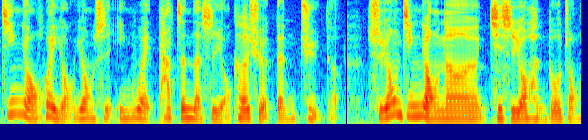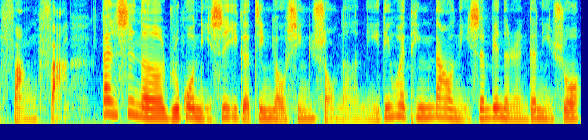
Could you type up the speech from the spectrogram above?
精油会有用，是因为它真的是有科学根据的。使用精油呢，其实有很多种方法。但是呢，如果你是一个精油新手呢，你一定会听到你身边的人跟你说：“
